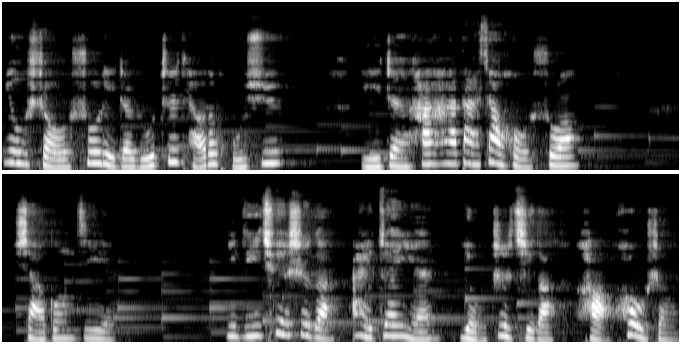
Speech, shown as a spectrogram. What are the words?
用手梳理着如枝条的胡须，一阵哈哈大笑后说：“小公鸡，你的确是个爱钻研、有志气的好后生。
